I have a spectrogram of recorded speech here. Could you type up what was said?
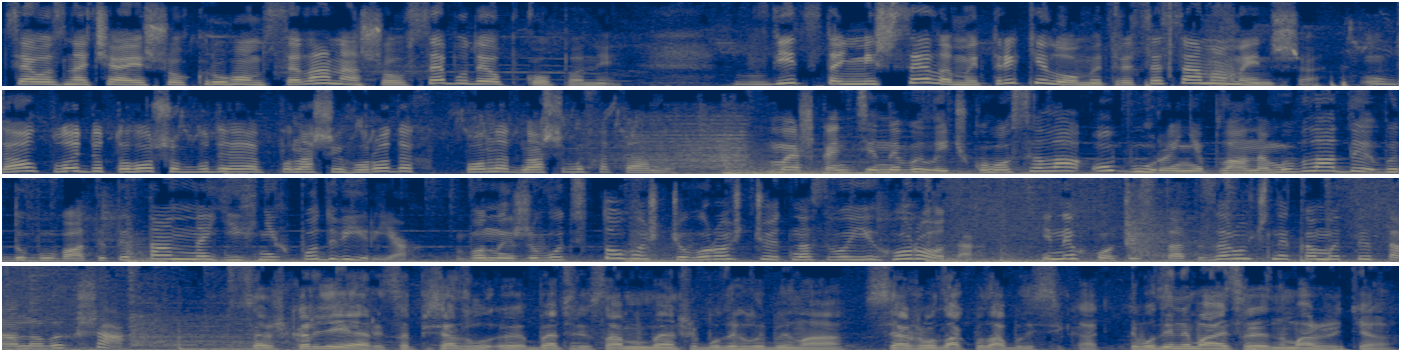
Це означає, що кругом села нашого все буде обкопане. Відстань між селами 3 кілометри, це сама менша. Да, вплоть до того, що буде по наших городах понад нашими хатами. Мешканці невеличкого села обурені планами влади видобувати титан на їхніх подвір'ях. Вони живуть з того, що вирощують на своїх городах, і не хочуть стати заручниками титанових шахт. Це ж кар'єри, це 50 гл- метрів, саме менше буде глибина. Вся ж вода куди буде стікати? Води немає, це немає життя.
